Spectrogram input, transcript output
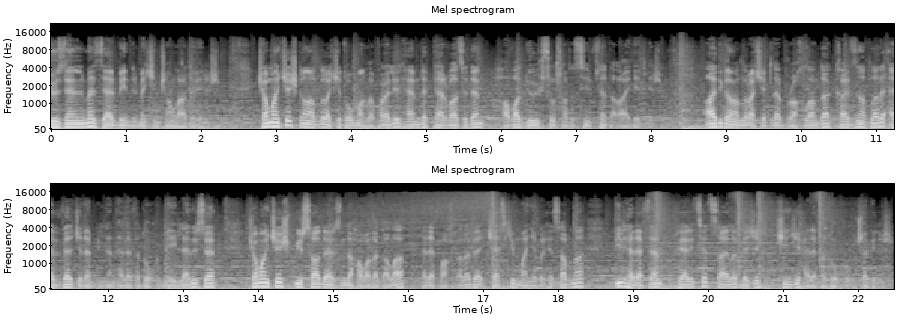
gözlənilməz zərbə endirmək imkanları da verir. Kamankeş qanadlı raket olmaqla paralel həm də pərvaz edən hava döyüş sursatı sinfinə də aid edilir. Adi qanadlı raketlər buraxılanda koordinatları əvvəlcədən bilinən hədəfə doğru meyllənirsə, Kamankeş bir saat ərzində havada qala, hədəfi axtara və kəskin manevr hesabına bir hədəfdən prioritet sayıla biləcək ikinci hədəfə doğru uça bilir.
